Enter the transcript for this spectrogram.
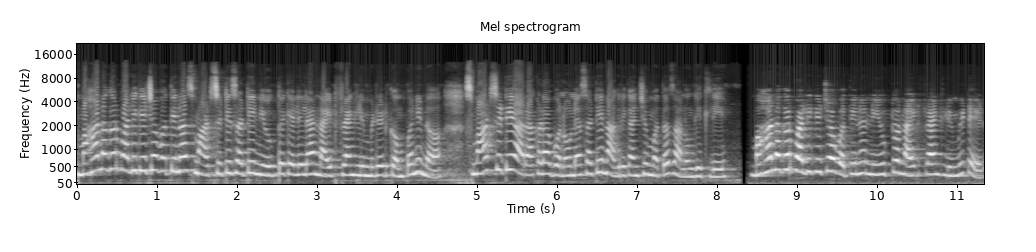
महानगरपालिकेच्या वतीनं स्मार्ट सिटीसाठी नियुक्त केलेल्या नाईट फ्रँक लिमिटेड कंपनीनं स्मार्ट सिटी आराखडा बनवण्यासाठी नागरिकांची मतं जाणून घेतली. महानगरपालिकेच्या वतीनं नियुक्त नाईट फ्रँक लिमिटेड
